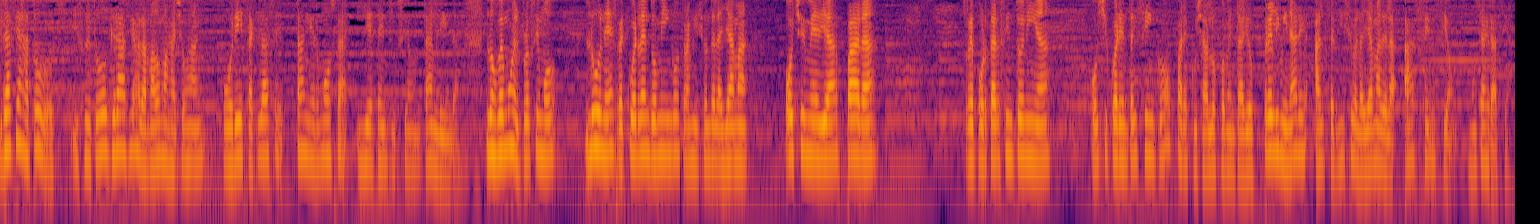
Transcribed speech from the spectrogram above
Gracias a todos y sobre todo gracias al amado Mahashohan por esta clase tan hermosa y esta instrucción tan linda. Nos vemos el próximo lunes, recuerden domingo, transmisión de la llama ocho y media para reportar sintonía 8 y 45 para escuchar los comentarios preliminares al servicio de la llama de la ascensión. Muchas gracias.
